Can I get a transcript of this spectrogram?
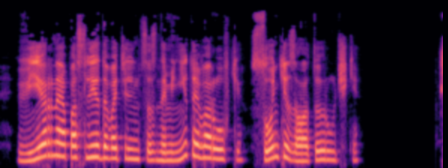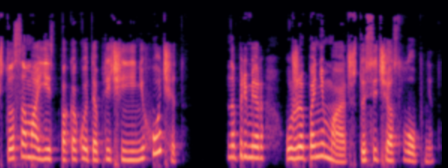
– верная последовательница знаменитой воровки Соньки Золотой Ручки. Что сама есть по какой-то причине не хочет, например, уже понимает, что сейчас лопнет,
